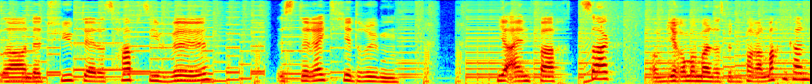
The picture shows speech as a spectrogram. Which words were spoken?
So, und der Typ, der das Hapsi will, ist direkt hier drüben. Hier einfach, zack. Und wie auch immer man das mit dem Fahrrad machen kann.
